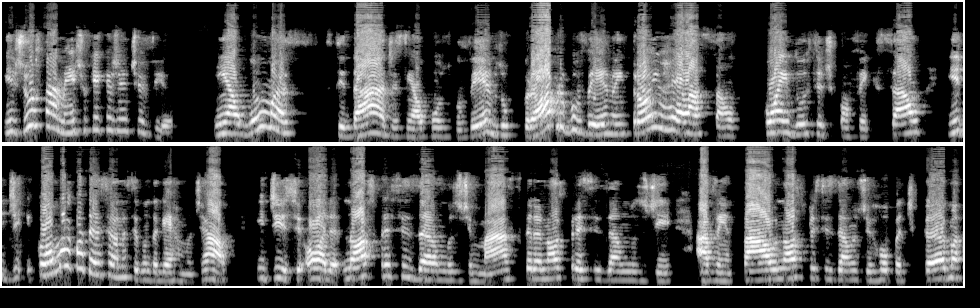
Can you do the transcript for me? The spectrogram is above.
E justamente o que, que a gente viu? Em algumas cidades, em alguns governos, o próprio governo entrou em relação com a indústria de confecção e de, como aconteceu na Segunda Guerra Mundial, e disse: olha, nós precisamos de máscara, nós precisamos de avental, nós precisamos de roupa de cama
